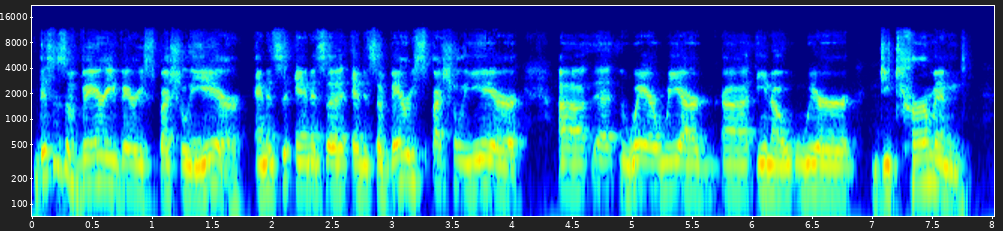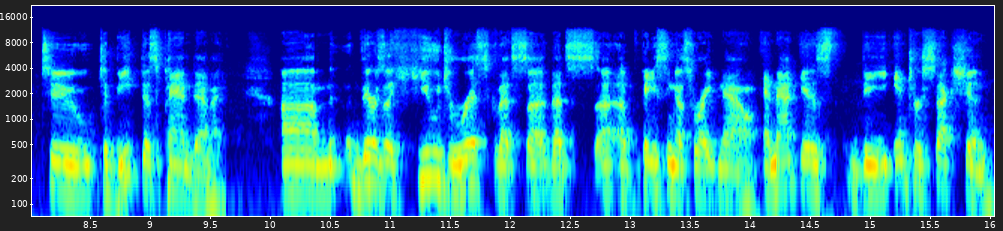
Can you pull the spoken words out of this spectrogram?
this is a very very special year and it's and it's a and it's a very special year uh, where we are uh, you know we're determined to to beat this pandemic. Um, there's a huge risk that's uh, that's uh, facing us right now, and that is the intersection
